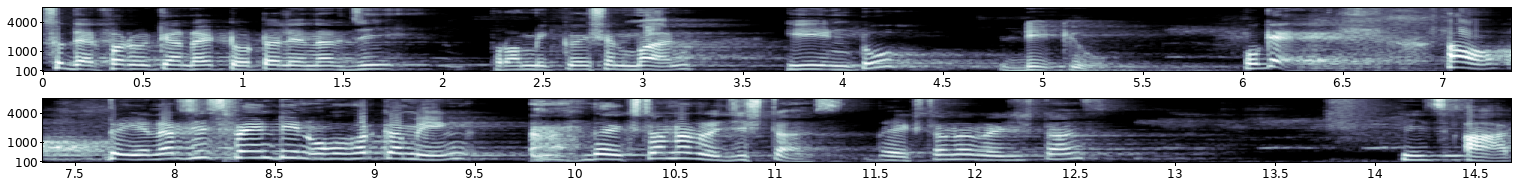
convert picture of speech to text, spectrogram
So therefore we can write total energy from equation 1 E into dq. Okay. Now the energy spent in overcoming the external resistance, the external resistance is R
